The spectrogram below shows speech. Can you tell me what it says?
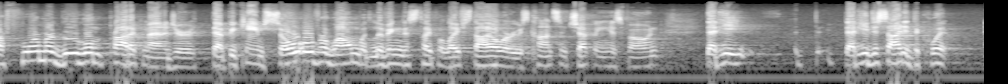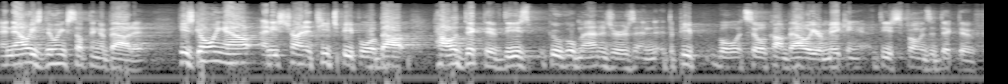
a former Google product manager that became so overwhelmed with living this type of lifestyle where he was constantly checking his phone that he, that he decided to quit and now he's doing something about it. He's going out and he's trying to teach people about how addictive these Google managers and the people at Silicon Valley are making these phones addictive.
